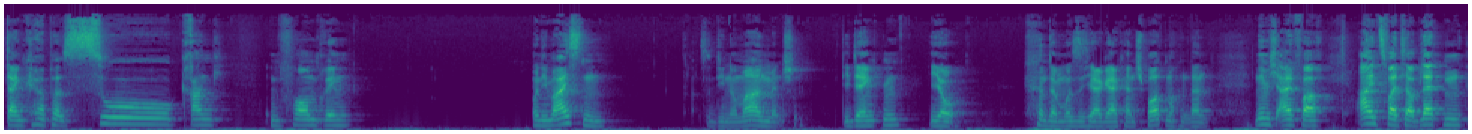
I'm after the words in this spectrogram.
dein Körper so krank in Form bringen. Und die meisten, also die normalen Menschen, die denken, yo, da muss ich ja gar keinen Sport machen, dann nehme ich einfach ein, zwei Tabletten,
